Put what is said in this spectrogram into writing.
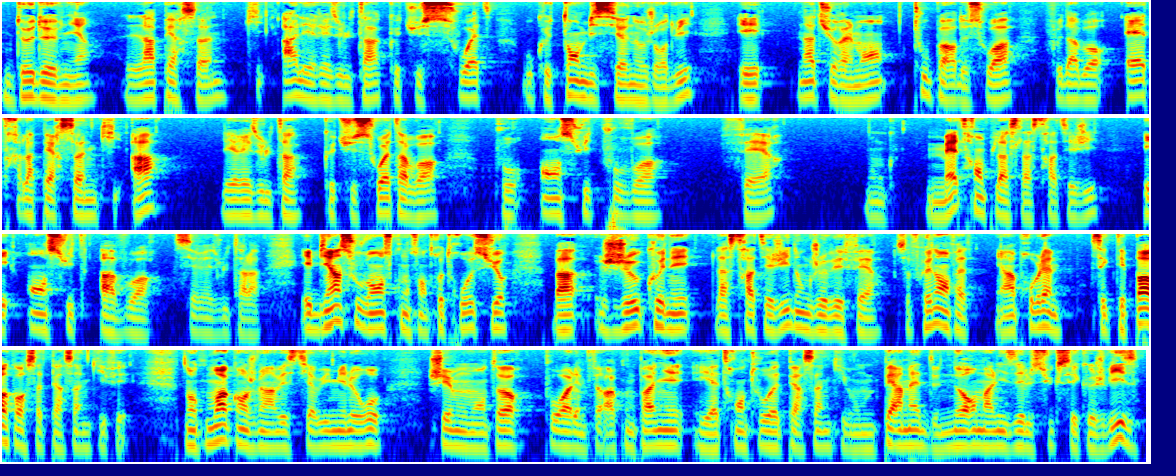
de devenir la personne qui a les résultats que tu souhaites ou que tu ambitionnes aujourd'hui. Et naturellement, tout part de soi. Il faut d'abord être la personne qui a les résultats que tu souhaites avoir pour ensuite pouvoir faire, donc mettre en place la stratégie et ensuite avoir ces résultats-là. Et bien souvent, on se concentre trop sur bah je connais la stratégie donc je vais faire. Sauf que non, en fait, il y a un problème, c'est que tu n'es pas encore cette personne qui fait. Donc moi, quand je vais investir 8000 euros chez mon mentor pour aller me faire accompagner et être entouré de personnes qui vont me permettre de normaliser le succès que je vise,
